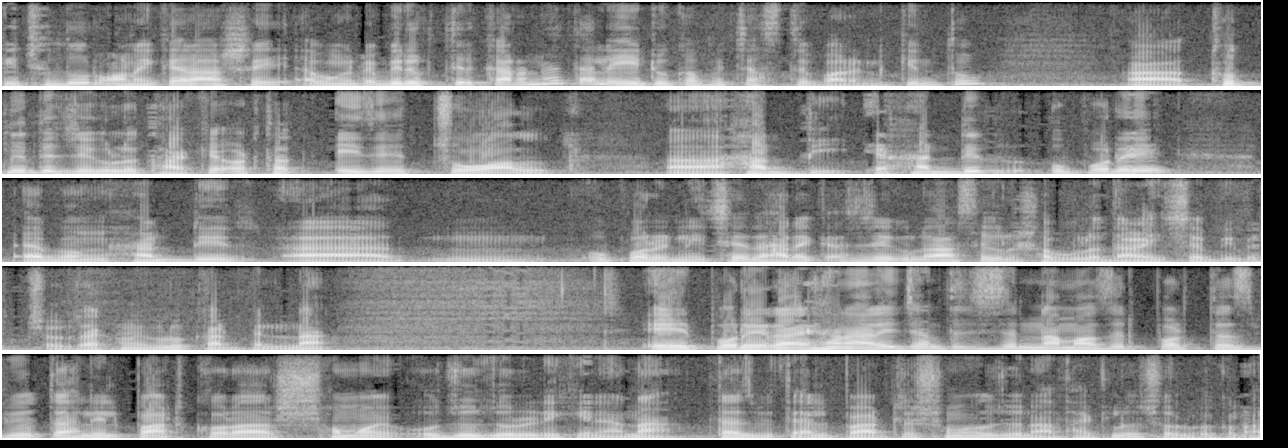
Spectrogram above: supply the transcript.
কিছু দূর অনেকের আসে, এবং এটা বিরক্তির কারণে, তাহলে এইটুকু আপনি চাচতে পারেন। কিন্তু থুতনিতে যেগুলো থাকে, অর্থাৎ এই যে চোয়াল হাড্ডি হাড্ডির উপরে এবং হাড্ডির উপরে, নিচে, ধারে কাছে যেগুলো আছে, এগুলো সবগুলো দাড়ি হিসাবে বিবেচ্য এখন এগুলো কাটবেন না। এরপরে রায়হান আলী জানতে চেয়েছেন, নামাজের পর তাজবি ও তাহলিল পাঠ করার সময় অজু জরুরি কিনা? না তাজবি তাহলিল পাঠের সময় অজু না থাকলেও চলবে কোনো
